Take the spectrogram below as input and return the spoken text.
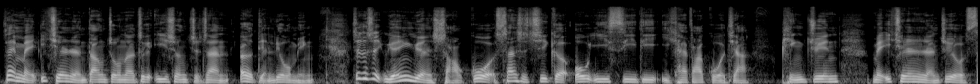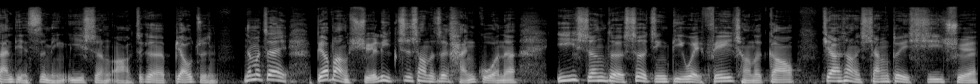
在每一千人当中呢，这个医生只占二点六名，这个是远远少过三十七个 OECD 已开发国家。平均每一千人就有三点四名医生啊，这个标准。那么在标榜学历至上的这个韩国呢，医生的社经地位非常的高，加上相对稀缺，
